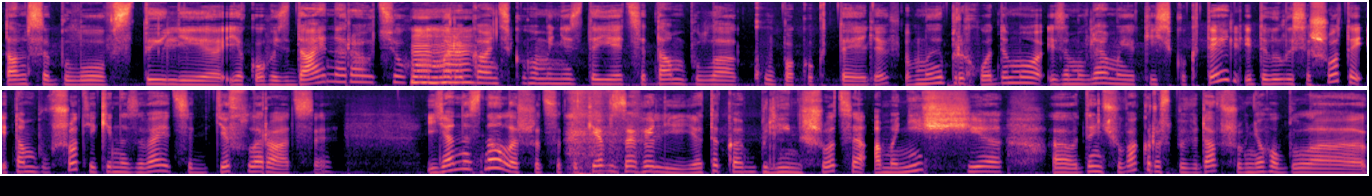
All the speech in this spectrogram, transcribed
Там все було в стилі якогось дайнера у цього Мгм. американського, мені здається. Там була купа коктейлів. Ми приходимо і замовляємо якийсь коктейль, і дивилися шоти, і там був шот, який називається дефлорація. І я не знала, що це таке взагалі. Я така, блін, що це? А мені ще е, один чувак розповідав, що в нього була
